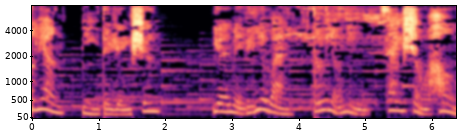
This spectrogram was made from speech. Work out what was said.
亮你的人生。愿每个夜晚都有你在守候。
